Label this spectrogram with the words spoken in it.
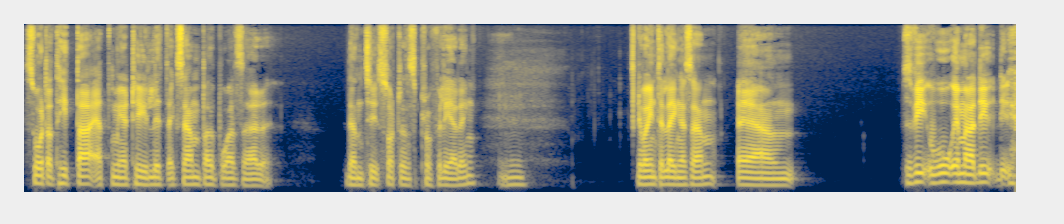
svårt att hitta ett mer tydligt exempel på så här, den ty- sortens profilering. Det var inte länge sedan. Ehm, så vi, och jag menar, det, det,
